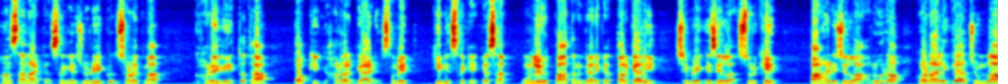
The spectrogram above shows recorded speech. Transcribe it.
भन्सा सँगै जोडिएको सडकमा घडेरी तथा पक्की घर र गाडी समेत किनिसकेका छन्। उनले उत्पादन गरेका तरकारी छिमेकी जिल्ला सुर्खेत पहाडी जिल्लाहरू र कर्णालीका जुम्ला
